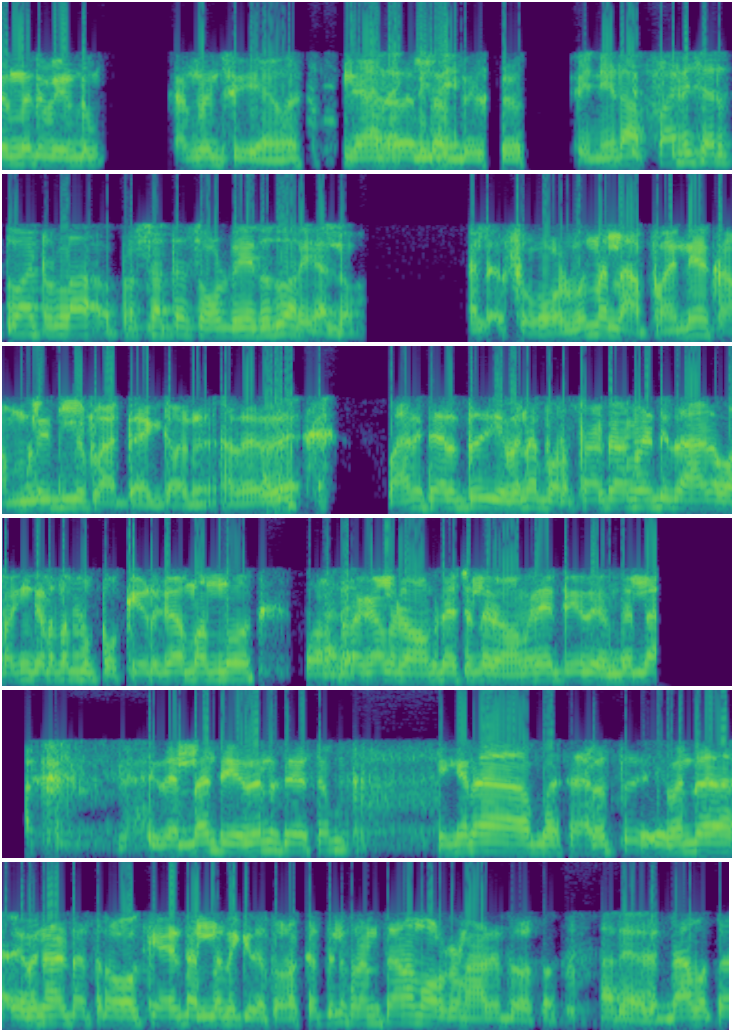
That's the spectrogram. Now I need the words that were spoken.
നിന്നിട്ട് വീണ്ടും കൺവിൻസ് ചെയ്യാണ്. ഞാൻ അതെല്ലാം ഉദ്ദേശിച്ചു ഉദ്ദേശിച്ചത്. പിന്നീട് അപ്പാന്റെ ശരത്തുമായിട്ടുള്ള പ്രശ്നത്തെ സോൾവ് ചെയ്തതും അറിയാലോ. അല്ല സോൾവ് എന്നല്ല അപ്പാനെ കംപ്ലീറ്റ്ലി ഫ്ലാറ്റ് ആക്കി കളഞ്ഞു അതായത് അതെ. അപ്പാന് ചേർത്ത് ഇവനെ പുറത്താക്കാൻ വേണ്ടി താഴെ ഉറങ്ങി കിടന്നപ്പോ പൊക്കിയെടുക്കാൻ വന്നു. പുറത്തിറക്കാനുള്ള നോമിനേഷനിൽ നോമിനേറ്റ് ചെയ്ത് എന്തെല്ലാം ഇതെല്ലാം ചെയ്തതിന് ശേഷം ഇങ്ങനെ ശരത്ത് ഇവന്റെ ഇവനായിട്ട് അത്ര ഓക്കെ ആയിട്ടല്ല നിൽക്കുന്നത് തുടക്കത്തിൽ ഫ്രണ്ട്സ് ആണെന്ന് ഓർക്കണം ആദ്യത്തെ ദിവസം. രണ്ടാമത്തെ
